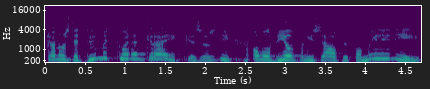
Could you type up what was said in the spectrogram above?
kan ons dit doen met koninkryk? Is ons nie almal deel van dieselfde familie nie?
